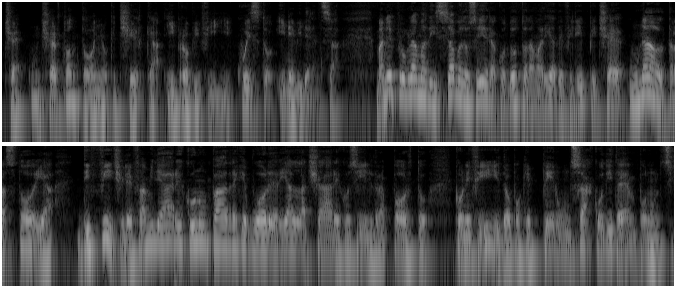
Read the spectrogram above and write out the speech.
c'è un certo Antonio che cerca i propri figli, questo in evidenza. Ma nel programma di sabato sera condotto da Maria De Filippi c'è un'altra storia difficile familiare con un padre che vuole riallacciare così il rapporto con i figli dopo che per un sacco di tempo non si,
